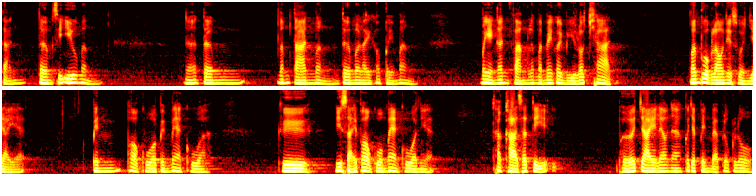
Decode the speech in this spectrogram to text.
สัน เติมซีอิ๊วมั่งนะเติมน้ำตาลมั่ง เติมอะไรเข้าไปมั่ง ไม่อย่างนั้นฟังแล้วมันไม่ค่อยมีรสชาติ เพราะพวกเราเนี่ยส่วนใหญ่อะเป็นพ่อครัวเป็นแม่ครัว คือนิสัยพ่อครัวแม่ครัวเนี่ย ถ้าขาดสติเผลอใจแล้วนะ ก็จะเป็นแบบโลกโลก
